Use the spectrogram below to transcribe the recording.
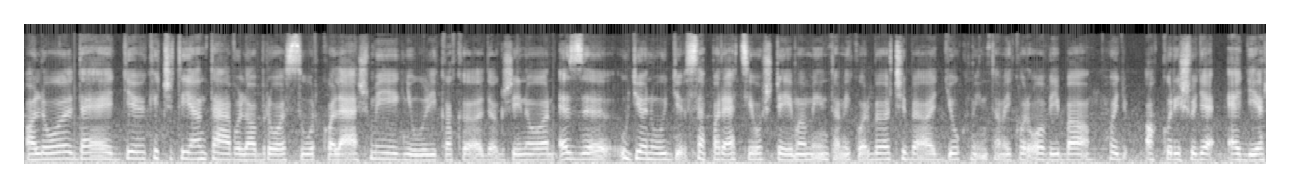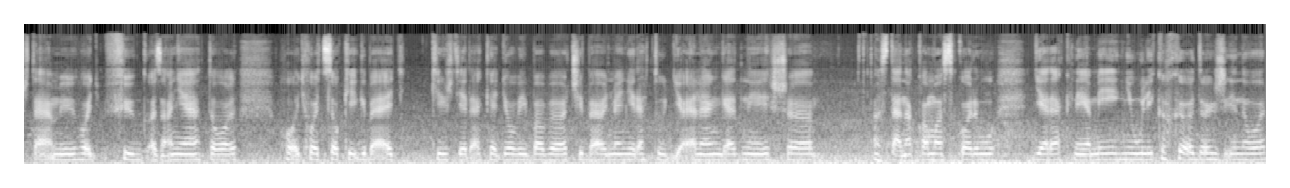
alól, de egy kicsit ilyen távolabbról szurkolás, még nyúlik a köldögzsinór. Ez ugyanúgy szeparációs téma, mint amikor bölcsibe adjuk, mint amikor oviba, hogy akkor is ugye egyértelmű, hogy függ az anyától, hogy hogy szokik be egy kisgyerek egy oviba, bölcsibe, hogy mennyire tudja elengedni, és aztán a kamaszkorú gyereknél még nyúlik a köldögzsinór,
